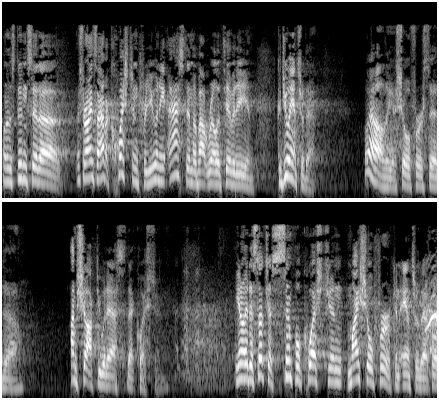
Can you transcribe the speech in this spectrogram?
one of the students said, uh, Mr. Einstein, I have a question for you. And he asked him about relativity and could you answer that? Well, the chauffeur said, uh, I'm shocked you would ask that question. You know, it is such a simple question, my chauffeur can answer that for you.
